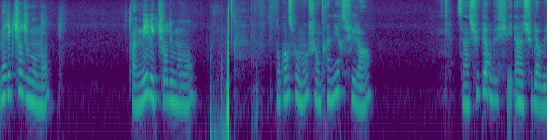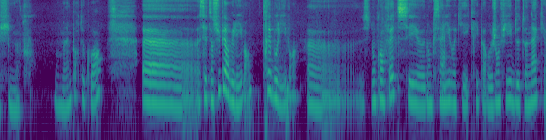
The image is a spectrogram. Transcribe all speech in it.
ma lecture du moment. Enfin, mes lectures du moment. Donc en ce moment, je suis en train de lire celui-là. C'est un superbe, un superbe film n'importe quoi. Euh, c'est un superbe livre, très beau livre. Euh, donc en fait, c'est euh, c'est un livre qui est écrit par Jean-Philippe de Tonac,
